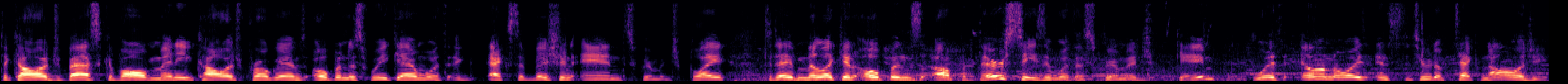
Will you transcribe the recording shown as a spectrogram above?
To college basketball, many college programs open this weekend with ex- exhibition and scrimmage play. Today, Millikin opens up their season with a scrimmage game with Illinois Institute of Technology.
